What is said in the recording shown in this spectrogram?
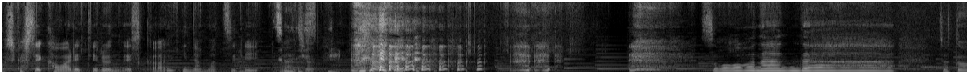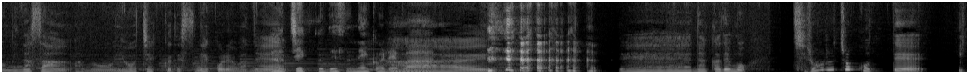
もしかして買われてるんですか？ひな祭り。そうですね。そうなんだ。ちょっと皆さんあの要チェックですねこれはね。要チェックですねこれは。はい。えー、なんかでもチロルチョコって一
